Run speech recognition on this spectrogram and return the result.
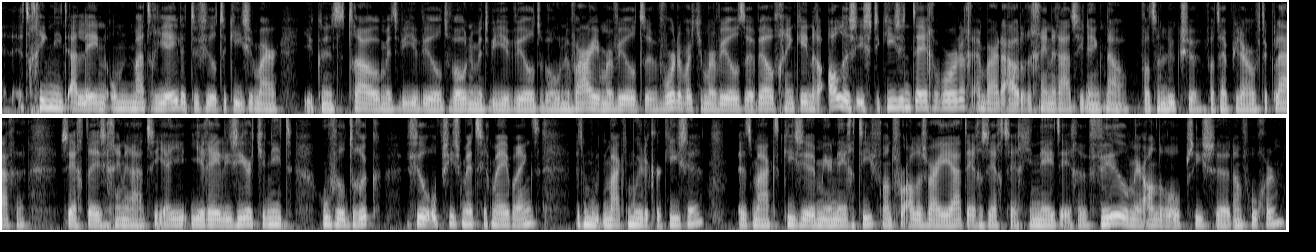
het ging niet alleen om materiële te veel te kiezen... maar je kunt trouwen met wie je wilt, wonen met wie je wilt... wonen waar je maar wilt, eh, worden wat je maar wilt... Eh, wel of geen kinderen, alles is te kiezen tegenwoordig. En waar de oudere generatie denkt, nou, wat een luxe... wat heb je daarover te klagen, zegt deze generatie. Ja, je, realiseert je niet hoeveel druk veel opties met zich meebrengt. Het maakt moeilijker kiezen. Het maakt kiezen meer negatief. Want voor alles waar je ja tegen zegt, zeg je nee tegen veel meer andere opties uh, dan vroeger.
